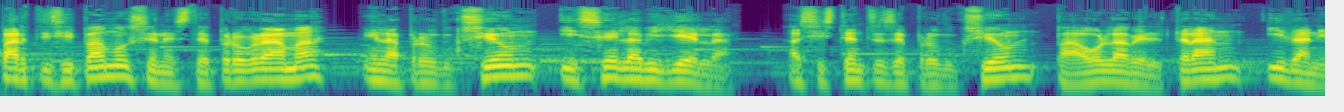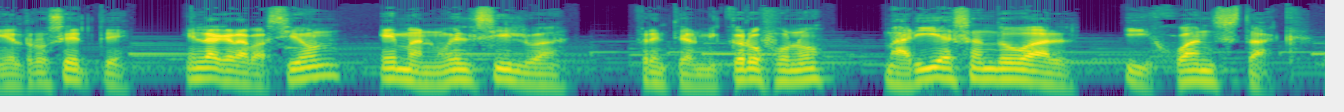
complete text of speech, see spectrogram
Participamos en este programa en la producción Isela Villela. Asistentes de producción, Paola Beltrán y Daniel Rosete. En la grabación, Emanuel Silva. Frente al micrófono, María Sandoval y Juan Stack.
